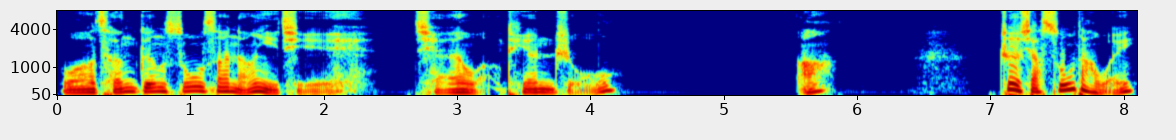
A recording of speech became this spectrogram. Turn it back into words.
我曾跟苏三郎一起前往天竺。”啊！这下苏大为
